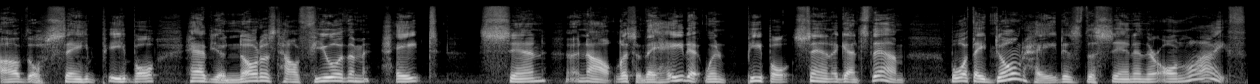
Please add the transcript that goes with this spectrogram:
of those same people, have you noticed how few of them hate sin? Now, listen, they hate it when people sin against them, but what they don't hate is the sin in their own life.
